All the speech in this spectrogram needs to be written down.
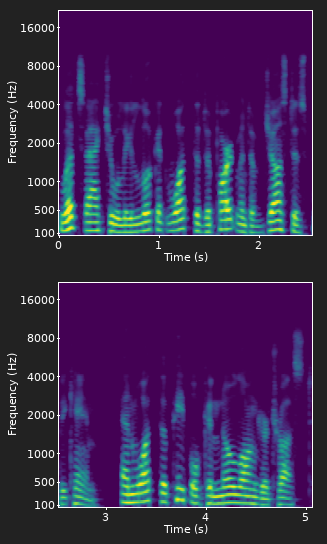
let's actually look at what the Department of Justice became and what the people can no longer trust.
